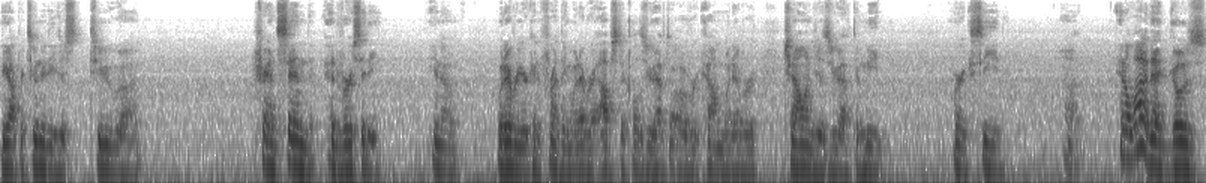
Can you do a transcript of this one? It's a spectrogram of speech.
the opportunity to to uh, transcend adversity. You know, whatever you're confronting, whatever obstacles you have to overcome, whatever challenges you have to meet or exceed. Uh, and a lot of that goes,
